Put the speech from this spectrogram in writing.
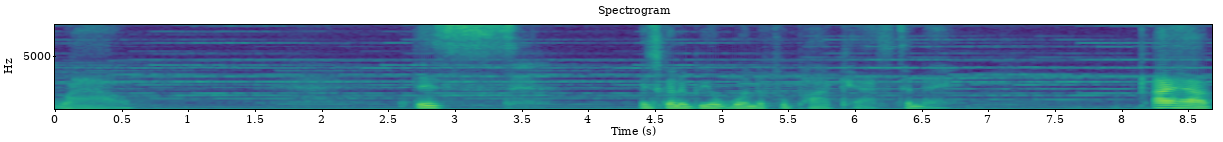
Wow. This is going to be a wonderful podcast today. I have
